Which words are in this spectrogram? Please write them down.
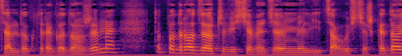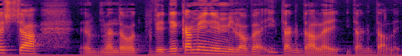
cel do którego dążymy, to po drodze oczywiście będziemy mieli całą ścieżkę dojścia, będą odpowiednie kamienie milowe i tak dalej, i tak dalej.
